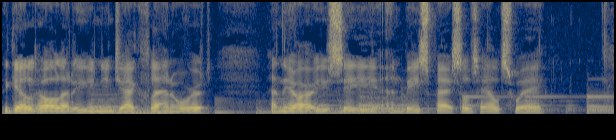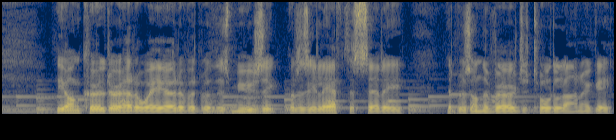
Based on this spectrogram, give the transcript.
The Guildhall had a Union Jack flying over it, and the RUC and B specials held sway. The young Coulter had a way out of it with his music, but as he left the city, it was on the verge of total anarchy.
